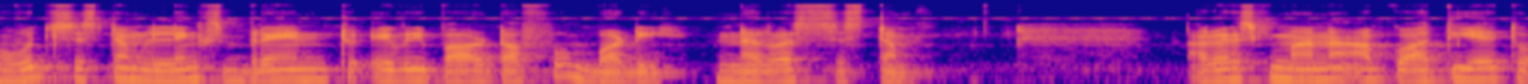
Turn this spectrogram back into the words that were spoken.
which system links brain to every part of body nervous system अगर इसकी माना आपको आती है तो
